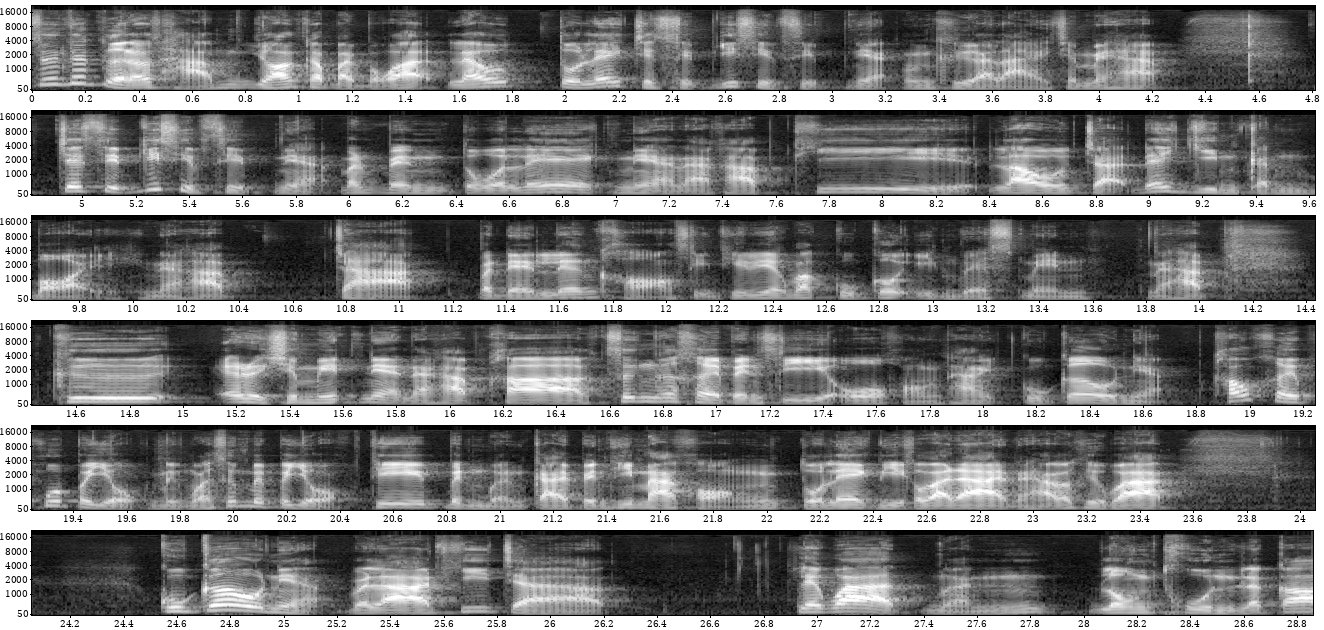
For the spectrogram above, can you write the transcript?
ซึ่งถ้าเกิดเราถามย้อนกลับไปบอกว่า แล้วตัวเลข 70 20 10เนี่ยมันคืออะไรใช่ไหมฮะ70 20 10เนี่ยมันเป็นตัวเลขเนี่ยนะครับที่เราจะได้ยินกันบ่อยนะครับจากประเด็นเรื่องของสิ่งที่เรียกว่า Google Investment นะครับ คือเอริกชมิดเนี่ยนะครับซึ่งก็เคยเป็น CEO ของทาง Google เนี่ยเขาเคยพูดประโยคหนึ่งว่าซึ่งเป็นประโยคที่เป็นเหมือนกลายเป็นที่มาของตัวเลขนี้ก็ว่าได้นะครับ ก็คือว่า Google เนี่ยเวลาที่จะเรียกว่าเหมือนลงทุนแล้วก็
